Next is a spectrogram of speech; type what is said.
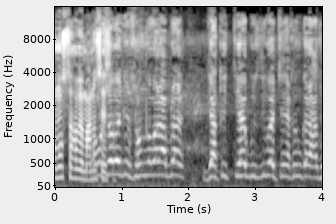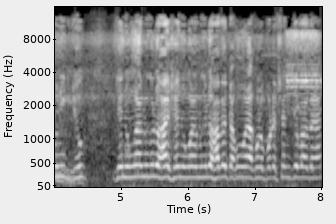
সমস্যা হবে মানুষের? সন্ধ্যাবেলা আপনার যা কীর্তি হয় বুঝতে পারছেন এখনকার আধুনিক যুগ। যে নোংরামিগুলো হয় সেই নোংরামিগুলো হবে তখন ওরা কোনো প্রোটেকশন দিতে পারবে না।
